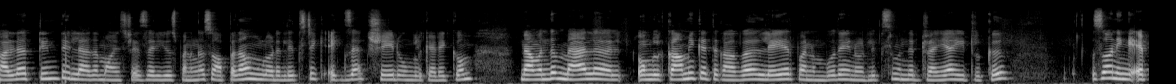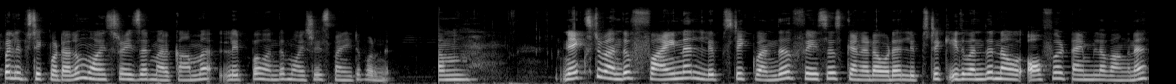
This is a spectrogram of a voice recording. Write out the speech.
கலர் டிண்ட் இல்லாத மாய்ஸ்சரைசர் யூஸ் பண்ணுங்கள் ஸோ அப்போ தான் உங்களோட லிப்ஸ்டிக் எக்ஸாக்ட் ஷேட் உங்களுக்கு கிடைக்கும். நான் வந்து மேலே உங்களுக்கு காமிக்கிறதுக்காக லேயர் பண்ணும்போது என்னோடய லிப்ஸ் வந்து ட்ரை ஆகிட்டுருக்கு ஸோ நீங்கள் எப்போ லிப்ஸ்டிக் போட்டாலும் மாய்ஸ்சரைசர் மறக்காமல் லிப்பை வந்து மாய்ஸ்சரைஸ் பண்ணிவிட்டு போடுங்க. Um, நெக்ஸ்ட் வந்து ஃபைனல் லிப்ஸ்டிக் வந்து ஃபேஸஸ் கனடாவோட லிப்ஸ்டிக் இது வந்து நான் ஆஃபர் டைமில் வாங்கினேன்.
